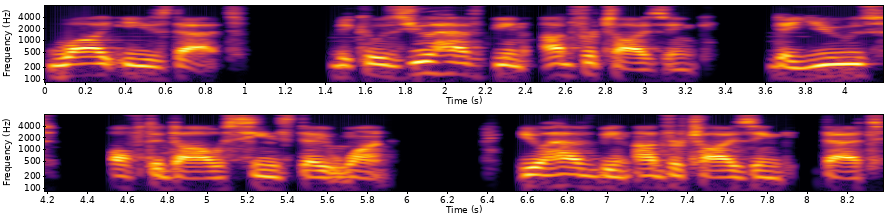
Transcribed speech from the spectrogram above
Why is that? Because you have been advertising the use of the DAO since day one. You have been advertising that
